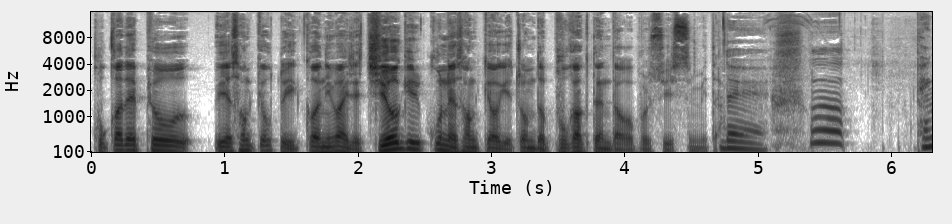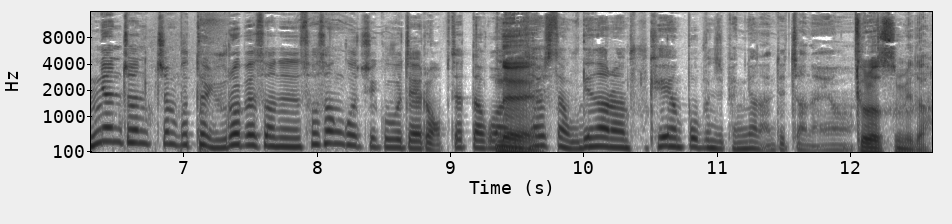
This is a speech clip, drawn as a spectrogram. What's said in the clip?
국가대표의 성격도 있거니와 이제 지역 일꾼의 성격이 좀 더 부각된다고 볼 수 있습니다. 네. 어, 100년 전쯤부터 유럽에서는 소선거지구제를 없앴다고 하는 네. 사실상 우리나라는 국회의원 뽑은 지 100년 안 됐잖아요. 그렇습니다.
